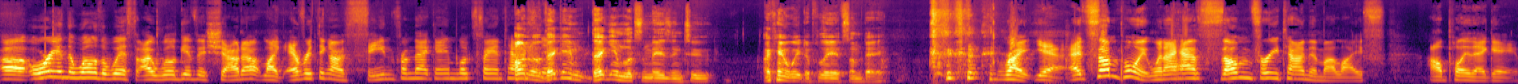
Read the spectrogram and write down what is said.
uh, Ori and the Will of the Wisp, I will give a shout out. Like everything I've seen from that game looks fantastic. Oh no, that game that game looks amazing too. I can't wait to play it someday. Right, yeah. At some point, when I have some free time in my life, I'll play that game.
